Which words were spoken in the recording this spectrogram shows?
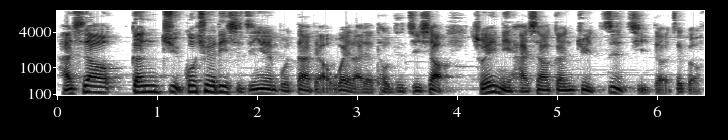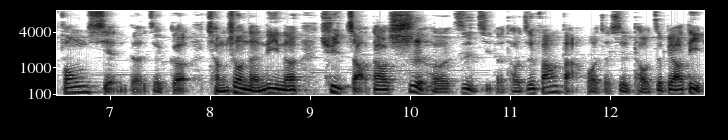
还是要。根据过去的历史经验，不代表未来的投资绩效，所以你还是要根据自己的这个风险的这个承受能力呢，去找到适合自己的投资方法或者是投资标的。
